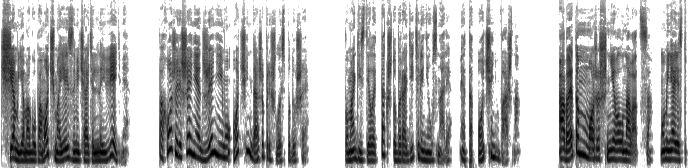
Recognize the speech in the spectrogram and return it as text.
«Чем я могу помочь моей замечательной ведьме?» Похоже, решение Дженни ему очень даже пришлось по душе. «Помоги сделать так, чтобы родители не узнали. Это очень важно». Об этом можешь не волноваться. У меня есть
